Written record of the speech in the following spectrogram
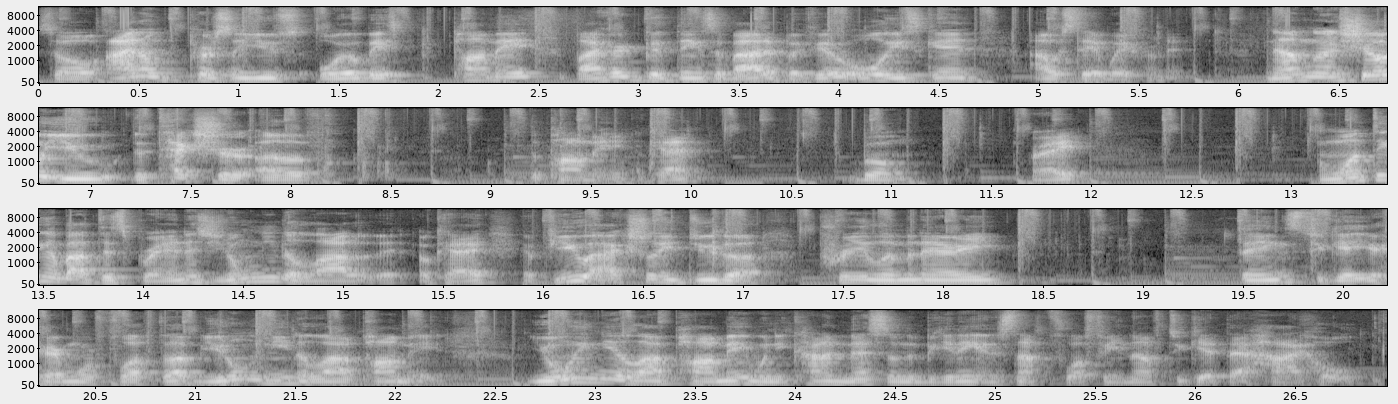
So I don't personally use oil-based pomade, but I heard good things about it. But if you have oily skin, I would stay away from it. Now I'm gonna show you the texture of the pomade, okay? Boom, right? And one thing about this brand is you don't need a lot of it, okay? If you actually do the preliminary things to get your hair more fluffed up, you don't need a lot of pomade. You only need a lot of pomade when you kind of mess it in the beginning and it's not fluffy enough to get that high hold.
